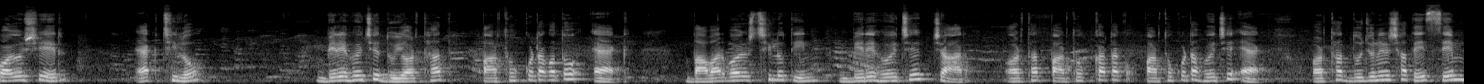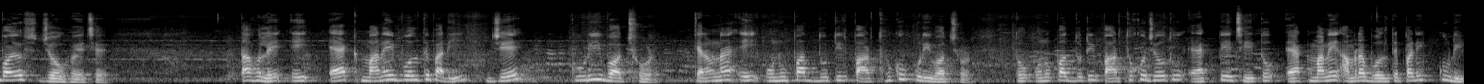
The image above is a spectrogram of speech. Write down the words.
বয়সের এক ছিল, বেড়ে হয়েছে দুই, অর্থাৎ পার্থক্যটা কত? এক, বাবার বয়স ছিল তিন, বেড়ে হয়েছে চার অর্থাৎ পার্থক্যটা পার্থক্যটা হয়েছে এক। অর্থাৎ দুজনের সাথে সেম বয়স যোগ হয়েছে। তাহলে এই এক মানেই বলতে পারি যে কুড়ি বছর, কেননা এই অনুপাত দুটির পার্থক্য কুড়ি বছর। তো অনুপাত দুটির পার্থক্য যেহেতু এক পেয়েছি, তো এক মানে আমরা বলতে পারি কুড়ি।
